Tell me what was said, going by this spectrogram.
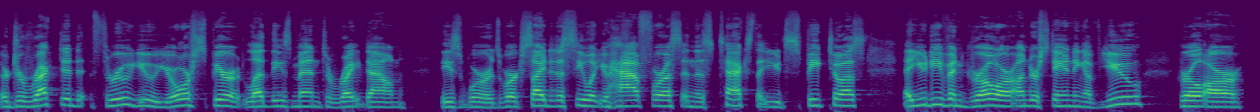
They're directed through you. Your spirit led these men to write down these words. We're excited to see what you have for us in this text, that you'd speak to us, that you'd even grow our understanding of you, grow our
